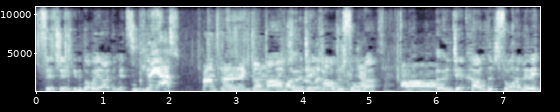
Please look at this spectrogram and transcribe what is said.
Seç rengini baba yardım etsin. Bu kessin. beyaz. Ben ten rengi olmadığı Ha, ama için önce kaldır sonra. Aa. Önce kaldır sonra nereye.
